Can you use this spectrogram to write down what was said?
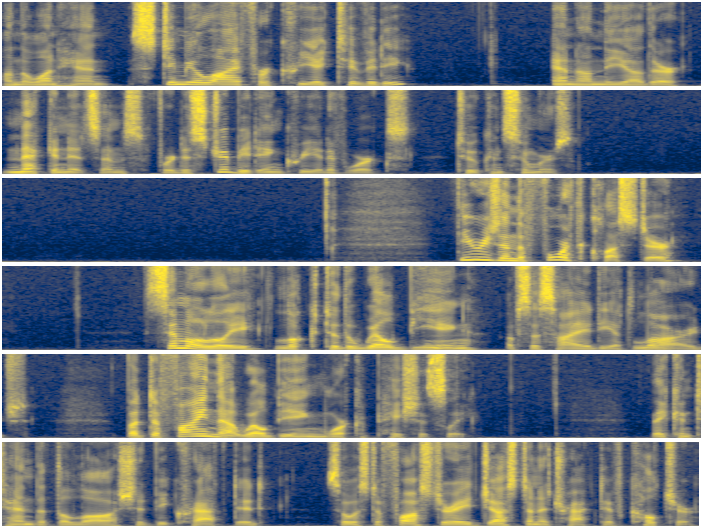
on the one hand, stimuli for creativity, and on the other, mechanisms for distributing creative works to consumers. Theories in the fourth cluster similarly look to the well-being of society at large, but define that well-being more capaciously. They contend that the law should be crafted so as to foster a just and attractive culture.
